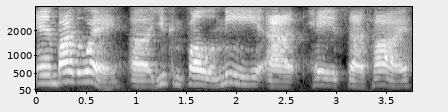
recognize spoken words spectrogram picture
And by the way, uh, you can follow me at Hey It's That Tie.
